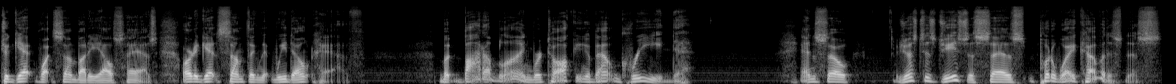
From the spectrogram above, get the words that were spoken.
to get what somebody else has, or to get something that we don't have. But bottom line, we're talking about greed. And so, just as Jesus says, put away covetousness,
